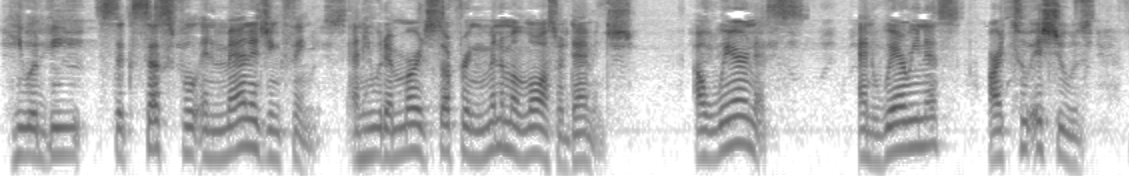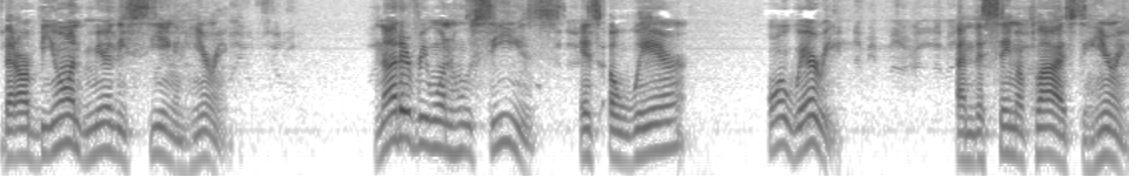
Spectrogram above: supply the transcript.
he would be successful in managing things, and he would emerge suffering minimal loss or damage. Awareness and wariness are two issues that are beyond merely seeing and hearing. Not everyone who sees is aware or wary, and the same applies to hearing.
